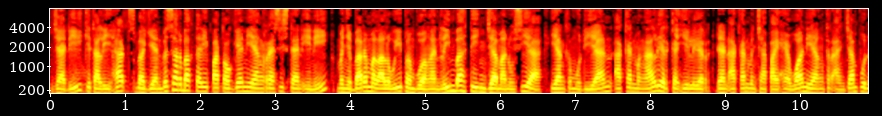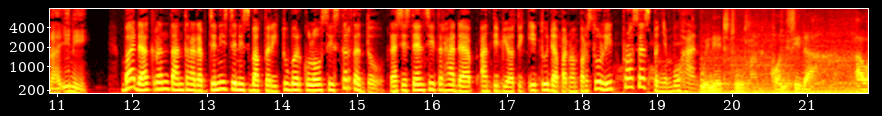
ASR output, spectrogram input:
Jadi, kita lihat sebagian besar bakteri patogen yang resisten ini menyebar melalui pembuangan limbah tinja manusia yang kemudian akan mengalir ke hilir dan akan mencapai hewan yang terancam punah ini. Badak rentan terhadap jenis-jenis bakteri tuberkulosis tertentu. Resistensi terhadap antibiotik itu dapat mempersulit proses penyembuhan. We need to consider how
